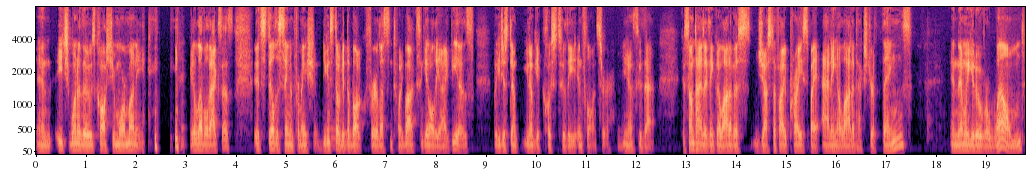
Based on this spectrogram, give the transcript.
And each one of those costs you more money. a level of access, it's still the same information. You can still get the mm-hmm. book for less than 20 bucks and get all the ideas, but you just don't you don't get close to the influencer, you know, mm-hmm. through that. Because sometimes I think a lot of us justify price by adding a lot of extra things, and then we get overwhelmed.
